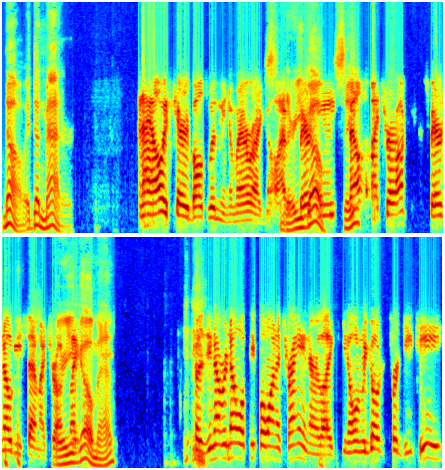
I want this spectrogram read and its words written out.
no, it doesn't matter. And I always carry both with me no matter where I go. I There you go. See? belt in my truck, spare no gi set in my truck. There you Like, go, man. because you never know what people want to train or like you know when we go for DT,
